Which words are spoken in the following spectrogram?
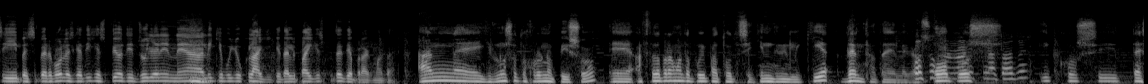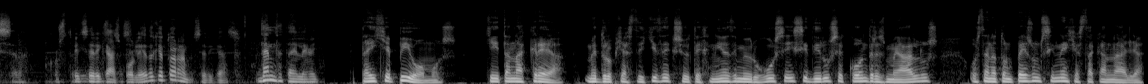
ή είπες υπερβολέ γιατί είχες πει ότι η Τζούλια είναι η νέα Αλίκη Βουγιουκλάκη κτλ. Είχες πει τέτοια πράγματα. Αν ε, γυρνούσα το χρόνο πίσω, ε, αυτά τα πράγματα που είπα τότε σε εκείνη την ηλικία δεν θα τα έλεγα. Πόσο χρόνο Όπως ήσουν τότε; 24. 23. Πιτσερικά πολύ. Εδώ και τώρα είναι πιτσερικά. Δεν θα τα έλεγα. Τα είχε πει όμως και ήταν ακραία. Με ντροπιαστική δεξιοτεχνία δημιουργούσε ή συντηρούσε κόντρες με άλλους ώστε να τον παίζουν συνέχεια στα κανάλια,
